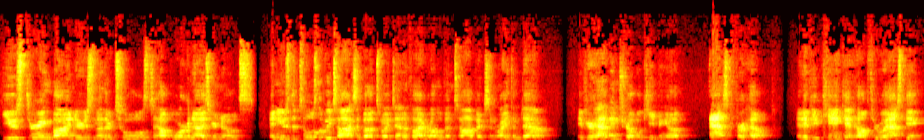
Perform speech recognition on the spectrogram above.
Use three-ring binders and other tools to help organize your notes, and use the tools that we talked about to identify relevant topics and write them down. If you're having trouble keeping up, ask for help. And if you can't get help through asking,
